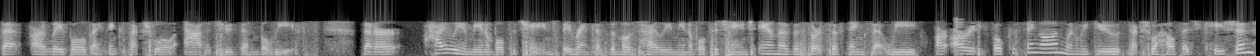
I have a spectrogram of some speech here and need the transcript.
that are labeled, I think, sexual attitudes and beliefs that are highly amenable to change. They rank as the most highly amenable to change, and they're the sorts of things that we are already focusing on when we do sexual health education.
